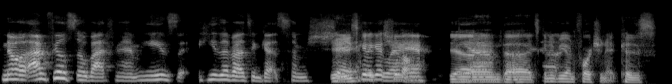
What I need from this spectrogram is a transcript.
No, I feel so bad for him. He's he's about to get some shit. Yeah, he's gonna his get shit on. Yeah. and uh, it's going to be unfortunate because,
